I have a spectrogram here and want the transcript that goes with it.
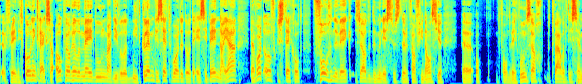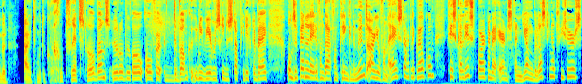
Verenigd Koninkrijk zou ook wel willen meedoen... maar die willen niet klemgezet worden door de ECB. Nou ja, daar wordt over gesteggeld. Volgende week zouden de ministers van Financiën... Uh, op volgende week woensdag, 12 december uit moeten komen. Goed, Fred Stroobans, Eurobureau, over de bankenunie weer misschien een stapje dichterbij. Onze panelleden vandaag van Klinkende Munt, Arjo van Eijst, hartelijk welkom. Fiscalist, partner bij Ernst Young Belastingadviseurs.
